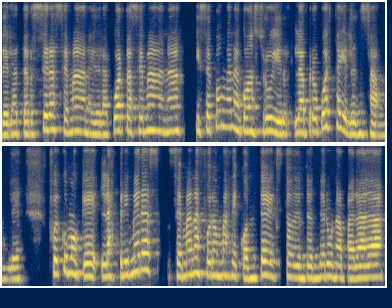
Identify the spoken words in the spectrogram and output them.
de la tercera semana y de la cuarta semana y se pongan a construir la propuesta y el ensamble. Fue como que las primeras semanas fueron más de contexto, de entender una parada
